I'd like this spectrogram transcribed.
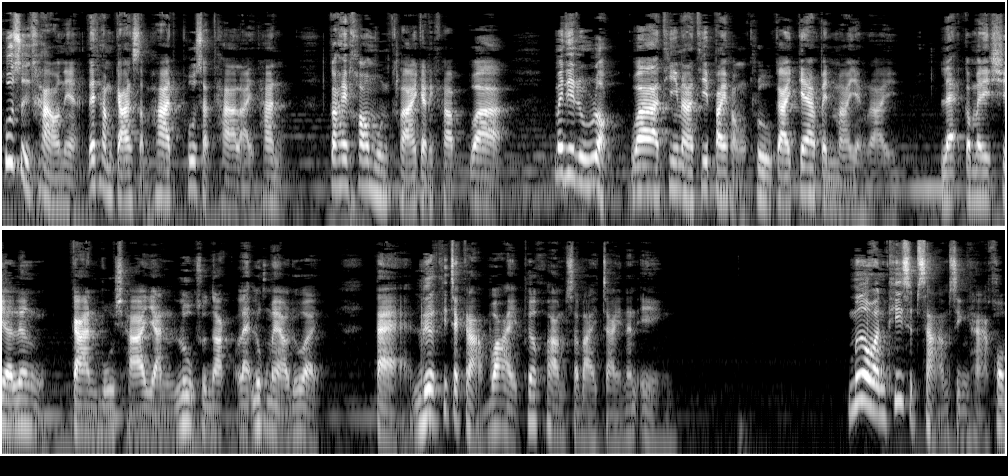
ผู้สื่อข่าวเนี่ยได้ทำการสัมภาษณ์ผู้ศรัทธาหลายท่าน ก็ให้ข้อมูลคล้ายกันครับว่า ไม่ได้รู้หรอกว่าที่มาที่ไปของครูกายแก้วเป็นมาอย่างไร และก็ไม่ได้เชื่อเรื่องการบูชายันลูกสุนัขและลูกแมวด้วย แต่เลือกที่จะกราบไหว้เพื่อความสบายใจนั่นเอง เมื่อวันที่ 13 สิงหาคม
